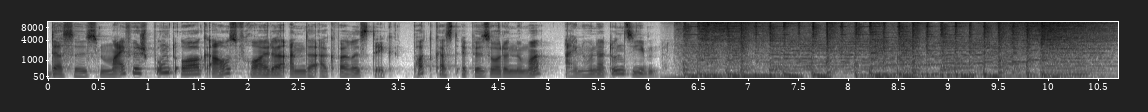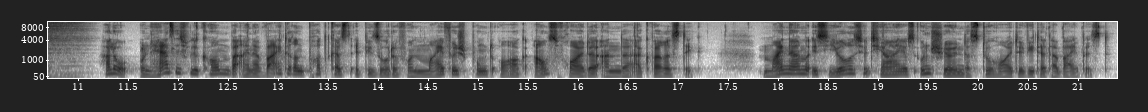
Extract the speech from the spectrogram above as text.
Das ist myfish.org aus Freude an der Aquaristik, Podcast-Episode Nummer 107. Hallo und herzlich willkommen bei einer weiteren Podcast-Episode von myfish.org aus Freude an der Aquaristik. Mein Name ist Joris Jutjajus und schön, dass du heute wieder dabei bist.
